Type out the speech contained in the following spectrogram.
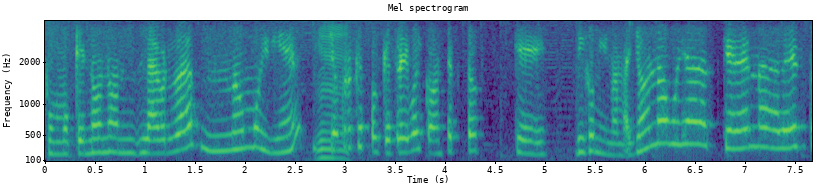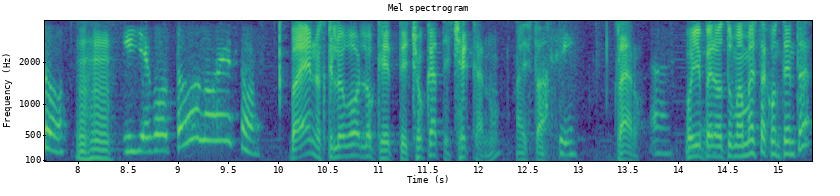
como que no, no, la verdad no muy bien. Yo Mm. creo que porque traigo el concepto que dijo mi mamá, yo no voy a querer nada de esto. Y llegó todo eso. Bueno, es que luego lo que te choca, te checa, ¿no? Ahí está. Sí, Claro. Ah, Oye, pero ¿tu mamá está contenta?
